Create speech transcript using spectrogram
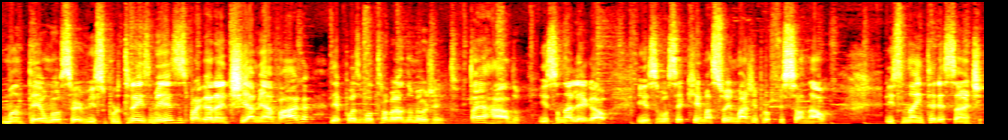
manter o meu serviço por três meses para garantir a minha vaga, depois eu vou trabalhar do meu jeito. Tá errado. Isso não é legal. Isso você queima a sua imagem profissional. Isso não é interessante.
